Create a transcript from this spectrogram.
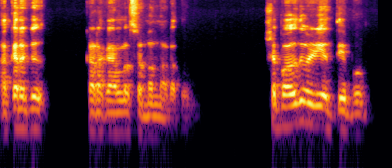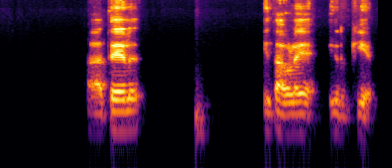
അക്കരക്ക് കടക്കാനുള്ള ശ്രമം നടത്തുന്നു. പക്ഷെ പകുതി വഴി എത്തിയപ്പോൾ തേൾ ഈ തവളയെ ഇറുക്കിയാണ്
